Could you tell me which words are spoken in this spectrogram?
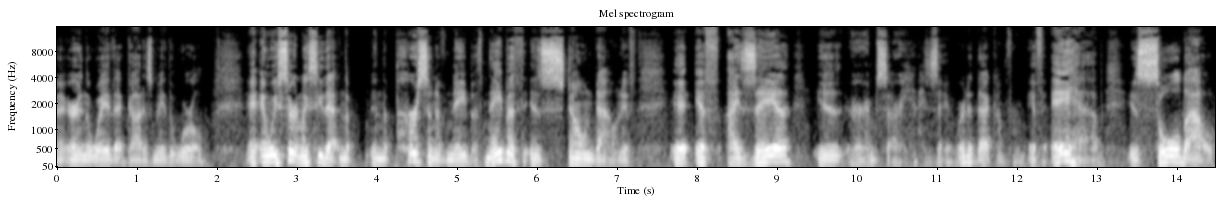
uh, or in the way that God has made the world. And we certainly see that in the in the person of Naboth. Naboth is stoned down. If if Isaiah is, or I'm sorry, Isaiah, where did that come from? If Ahab is sold out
